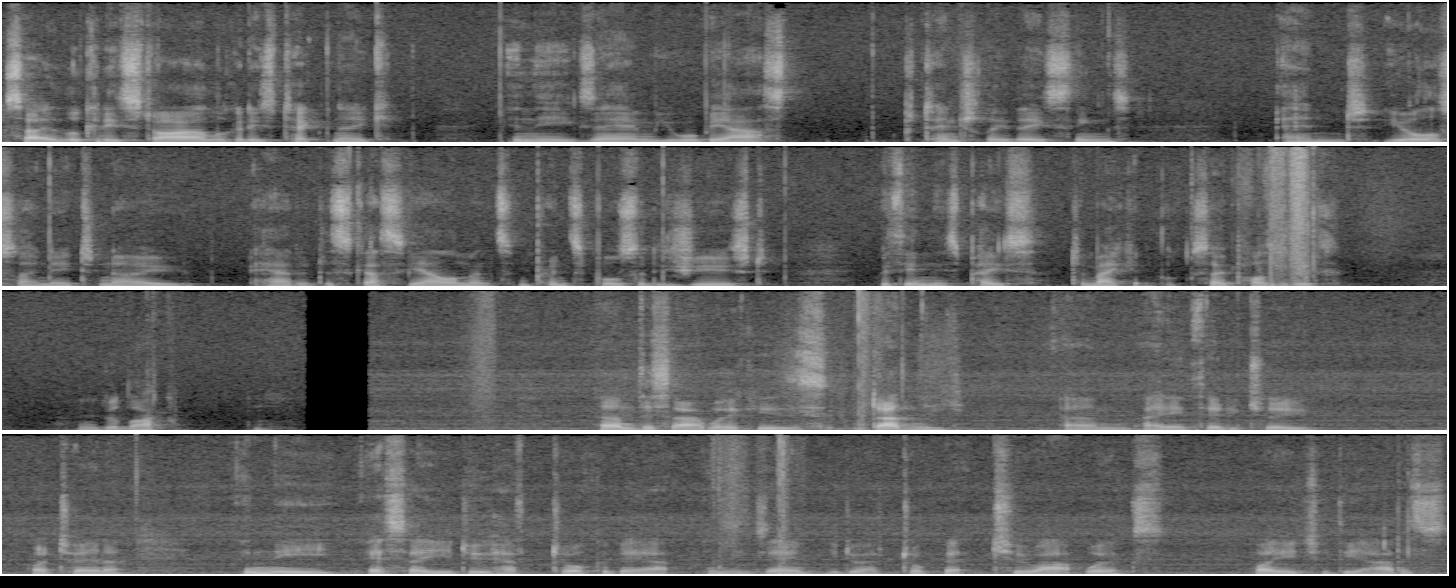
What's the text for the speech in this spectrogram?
So look at his style, look at his technique. In the exam, you will be asked potentially these things, and you also need to know how to discuss the elements and principles that is used within this piece to make it look so positive. And good luck. Um, this artwork is Dudley, um, 1832 by Turner. In the essay, you do have to talk about, in the exam, you do have to talk about two artworks by each of the artists.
